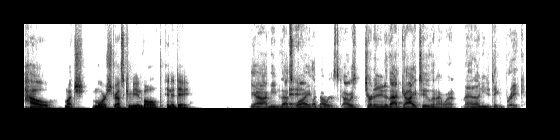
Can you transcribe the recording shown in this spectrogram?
how much more stress can be involved in a day. Yeah, I mean that's Eh. why like I was I was turning into that guy too and I went, "Man, I need to take a break."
